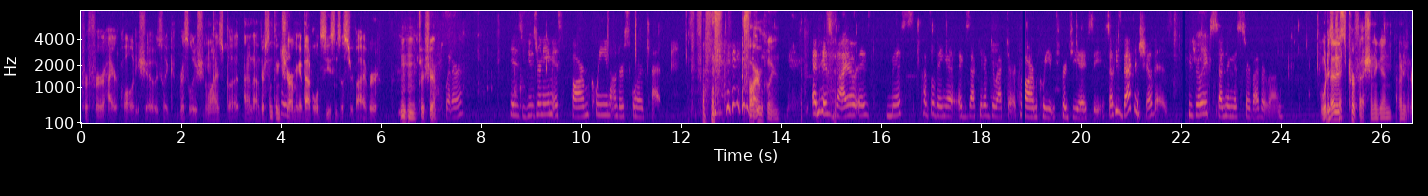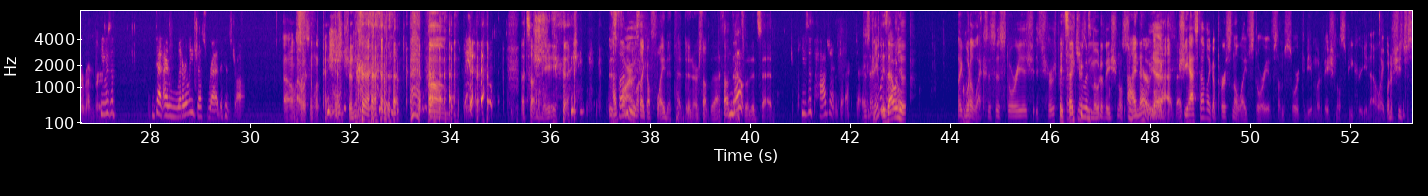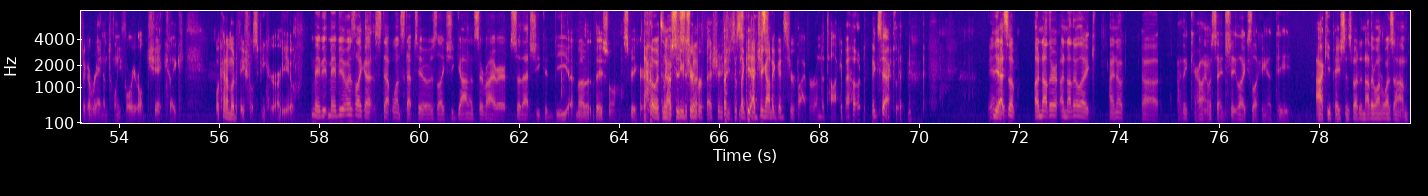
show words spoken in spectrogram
prefer higher quality shows, like resolution wise, but I don't know. There's something Wait. charming about old seasons of Survivor. Mm-hmm, for sure. Twitter. His username is farm queen underscore chet. Farm Queen. And his bio is Miss Pennsylvania Executive Director, Farm Queens for GAC. So he's back in showbiz. He's really extending this Survivor run. What is That is- Chet's profession again? I don't even remember. He was a. Dan, I literally just read his job. Oh, I wasn't paying attention. Um, That's on me. I thought farm, he was like a flight attendant or something. I thought No. that's what it said. He's a pageant director. Does anyone Is that what it? like what Alexis's story is? Is her It said she is was- motivational speaker? I know. Yeah. Yeah, that's- She has to have like a personal life story of some sort to be a motivational speaker, you know? Like what if she's just like a random 24-year-old chick? Like what kind of motivational speaker are you? maybe maybe it was like a step one, step two. It was like she got on Survivor so that she could be a motivational speaker. Oh, it's like a future gonna- profession. She's just like Yes. hedging on a good survivor run to talk about. exactly. Yeah. So another another like I know. uh I think Caroline was saying she likes looking at the occupations, but another one was um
